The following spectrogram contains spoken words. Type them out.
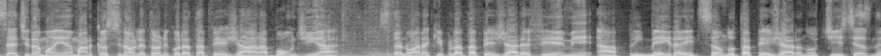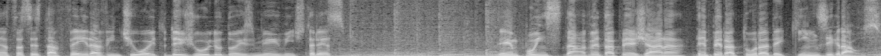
Sete da manhã, marca o sinal eletrônico da Tapejara. Bom dia. Está no ar aqui pela Tapejara FM, a primeira edição do Tapejara Notícias, nesta sexta-feira, 28 de julho de 2023. Tempo instável em Tapejara, temperatura de 15 graus.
